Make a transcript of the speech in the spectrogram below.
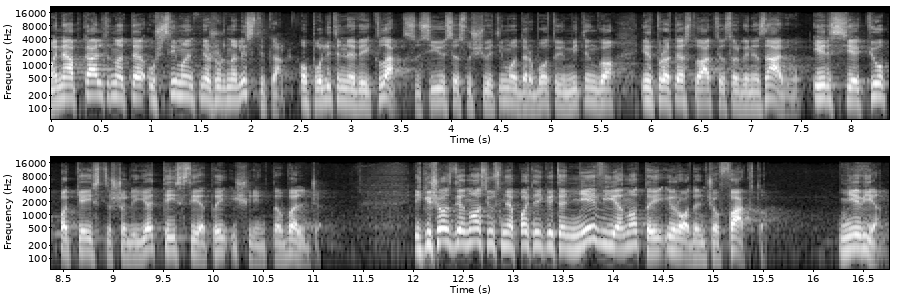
mane apkaltinote užsimant ne žurnalistiką, o politinę veiklą susijusią su švietimo darbuotojų mitingo ir protesto akcijos organizavimu ir siekiu pakeisti šalyje teisėtai išrinktą valdžią. Iki šios dienos jūs nepateikite ne vieno tai įrodančio fakto. Ne vieno.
